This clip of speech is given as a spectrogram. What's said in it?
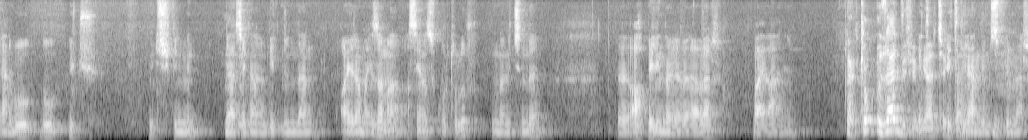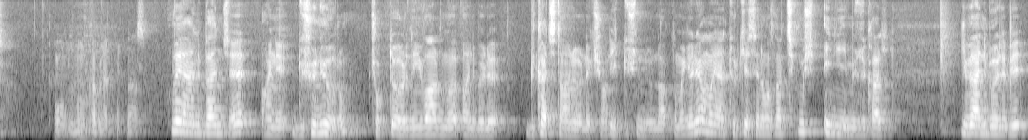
yani bu bu üç müthiş filmin gerçekten hani birbirinden ayıramayız ama Asya Nasıl Kurtulur bunların içinde e, Ah Belinda ile beraber bayağı hani Yani çok özel bir film et- gerçekten. etkilendiğimiz filmler olduğunu kabul etmek lazım. Ve yani bence hani düşünüyorum çok da örneği var mı hani böyle birkaç tane örnek şu an ilk düşündüğümde aklıma geliyor ama yani Türkiye sinemasından çıkmış en iyi müzikal gibi hani böyle bir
